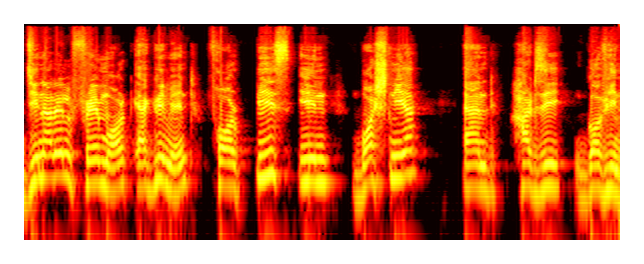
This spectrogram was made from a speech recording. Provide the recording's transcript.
General framework agreement for peace in Bosnia and Herzegovina.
